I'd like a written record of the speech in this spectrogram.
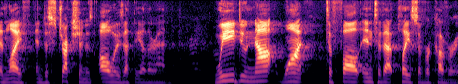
in life, and destruction is always at the other end. We do not want to fall into that place of recovery.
